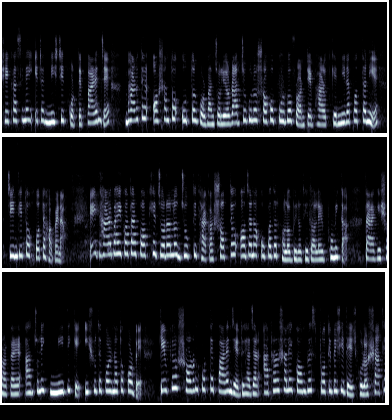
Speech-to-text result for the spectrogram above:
শেখ হাসিনাই এটা নিশ্চিত করতে পারেন যে ভারতের অশান্ত উত্তর পূর্বাঞ্চলীয় রাজ্যগুলো সহ পূর্ব ফ্রন্টে ভারতকে নিরাপত্তা নিয়ে চিন্তিত হতে হবে না। এই ধারাবাহিকতার পক্ষে জোরালো যুক্তি থাকা সত্ত্বেও অজানা উপাদান হলো বিরোধী দলের ভূমিকা। তারা কি সরকারের আঞ্চলিক নীতিকে ইস্যুতে পরিণত করবে? কেউ কেউ স্মরণ করতে পারেন যে দু হাজার আঠারো সালে কংগ্রেস প্রতিবেশী দেশগুলোর সাথে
